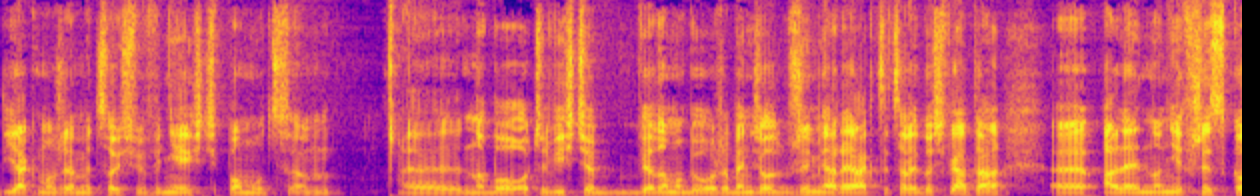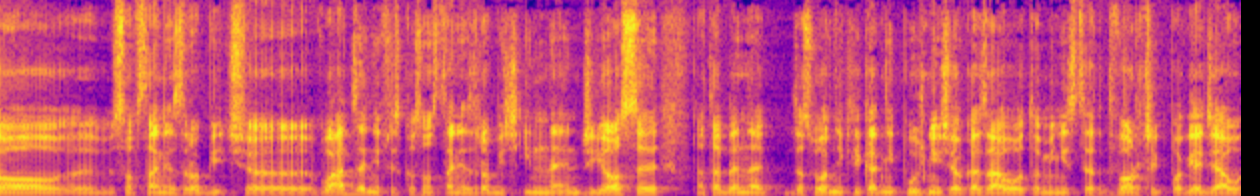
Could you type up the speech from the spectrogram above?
jak możemy coś wnieść, pomóc no bo oczywiście wiadomo było, że będzie olbrzymia reakcja całego świata, e, ale no nie wszystko e, są w stanie zrobić władze, nie wszystko są w stanie zrobić inne NGOsy. Notabene dosłownie kilka dni później się okazało, to minister Dworczyk powiedział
